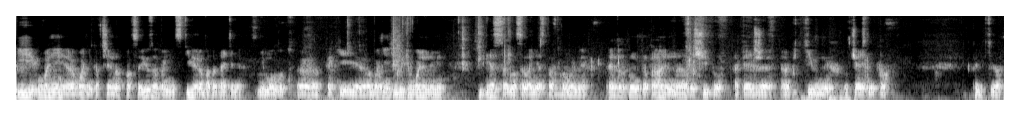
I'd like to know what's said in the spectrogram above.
и увольнение работников членов профсоюза по инициативе работодателя. Не могут э, такие работники быть уволенными без согласования с правкомами. Этот пункт направлен на защиту, опять же, активных участников коллектива.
